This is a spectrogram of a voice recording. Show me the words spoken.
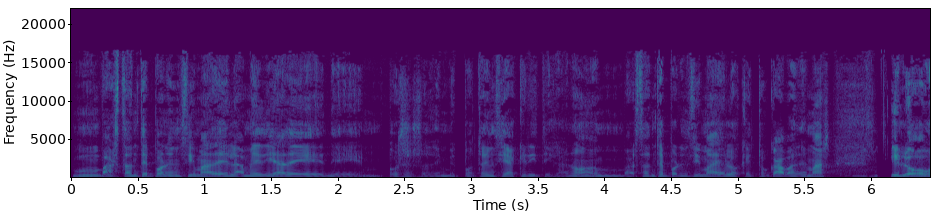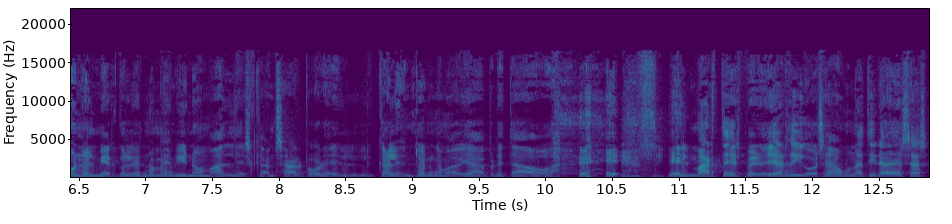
bastante por encima de la media de, pues eso, de mi potencia crítica, ¿no? Bastante por encima de lo que tocaba además. Y luego, bueno, el miércoles no me vino mal descansar por el calentón que me había apretado el martes, pero ya os digo, o sea, una tirada de esas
